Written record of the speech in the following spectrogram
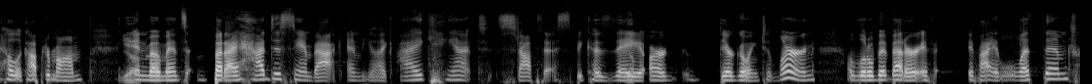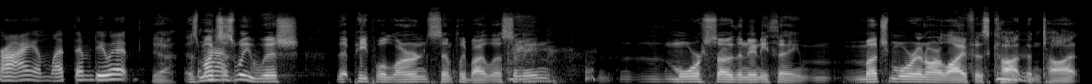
helicopter mom Yeah. in moments. But I had to stand back and be like, I can't stop this because they Yep. are they're going to learn a little bit better if if I let them try and let them do it. Yeah. As much Um, as we wish that people learn simply by listening, more so than anything, much more in our life is caught Mm-hmm. than taught.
